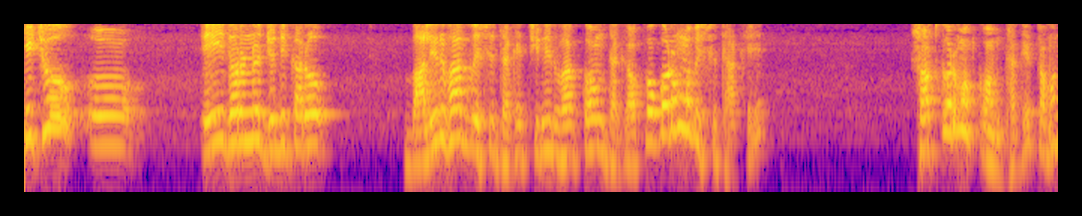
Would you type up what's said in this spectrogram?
কিছু এই ধরনের যদি কারও বালির ভাগ বেশি থাকে, চিনির ভাগ কম থাকে, অপকর্ম বেশি থাকে, সৎকর্ম কম থাকে, তখন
